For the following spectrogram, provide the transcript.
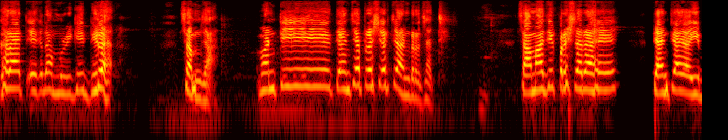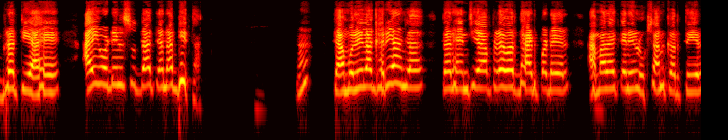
घरात एकदा मुलगी दिला समजा म्हणती ती त्यांच्या प्रेशरच्या अंडर जाते. सामाजिक प्रेशर आहे त्यांच्या इभ्रती आहे आई वडील सुद्धा त्यांना भीतात. त्या मुलीला घरी आणलं तर ह्यांची आपल्यावर धाड पडेल आम्हाला त्यांनी नुकसान करतील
